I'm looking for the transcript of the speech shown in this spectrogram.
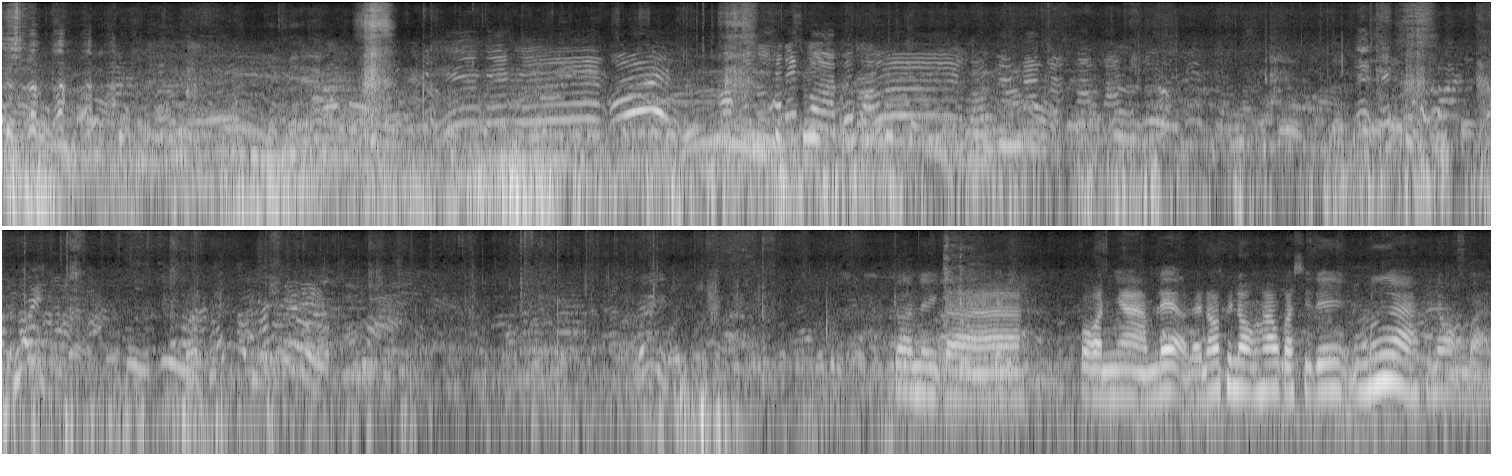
ตอนี้ก็ปอนยามแล้วแล้วเนาะพี่น้องเฮาก็สิได้เมื่อพี่น้องบ้าน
